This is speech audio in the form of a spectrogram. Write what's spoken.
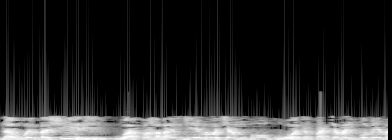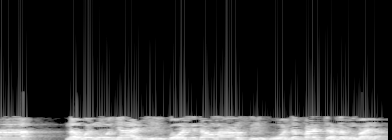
Na uwe mbashiri kuwapa habari njema wachamgu kuwa watapata malipo mema na uwe mwonyaji kwa watendao maasi kuwa watapata tabu mbaya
